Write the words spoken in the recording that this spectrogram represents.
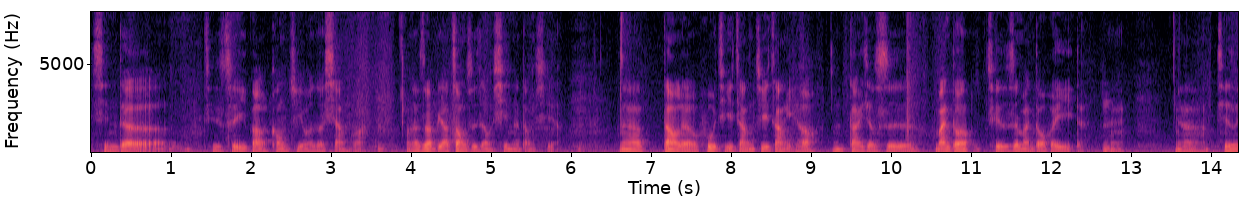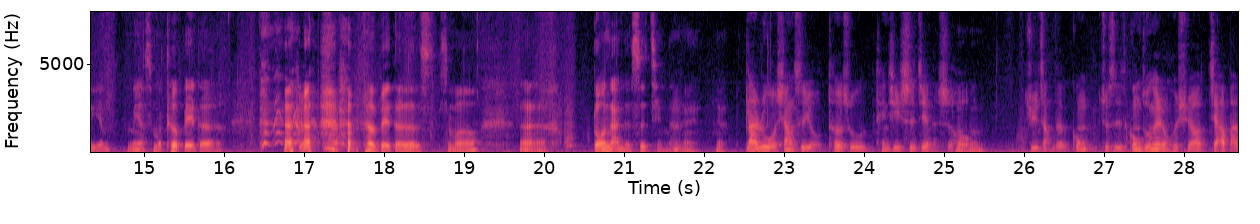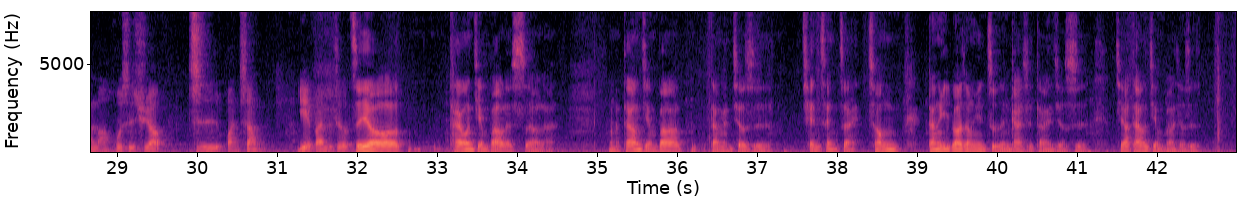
新的，其实是预报的工具或者想法。我那时候比较重视这种新的东西啊。那到了副局长、局长以后，大概就是蛮多，其实是蛮多会议的。嗯，那其实也没有什么特别的，特别的什么呃多难的事情了。嗯，那如果像是有特殊天气事件的时候，嗯、局长的工就是工作内容会需要加班吗？或是需要值晚上夜班的这个？只有台湾警报的时候了。台湾警报当然就是全程在，从当预报中心主任开始，大概就是只要台湾警报就是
